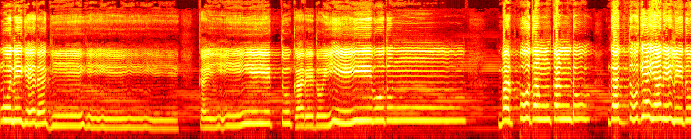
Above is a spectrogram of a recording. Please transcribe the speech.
ಮುನಿಗೆರಗಿ ಕೈ ಇತ್ತು ಕರೆದೊಯ್ಯುವುದು ಬರ್ಪುದಂ ಕಂಡು ಗದ್ದುಗೆಯನಿಳಿದು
